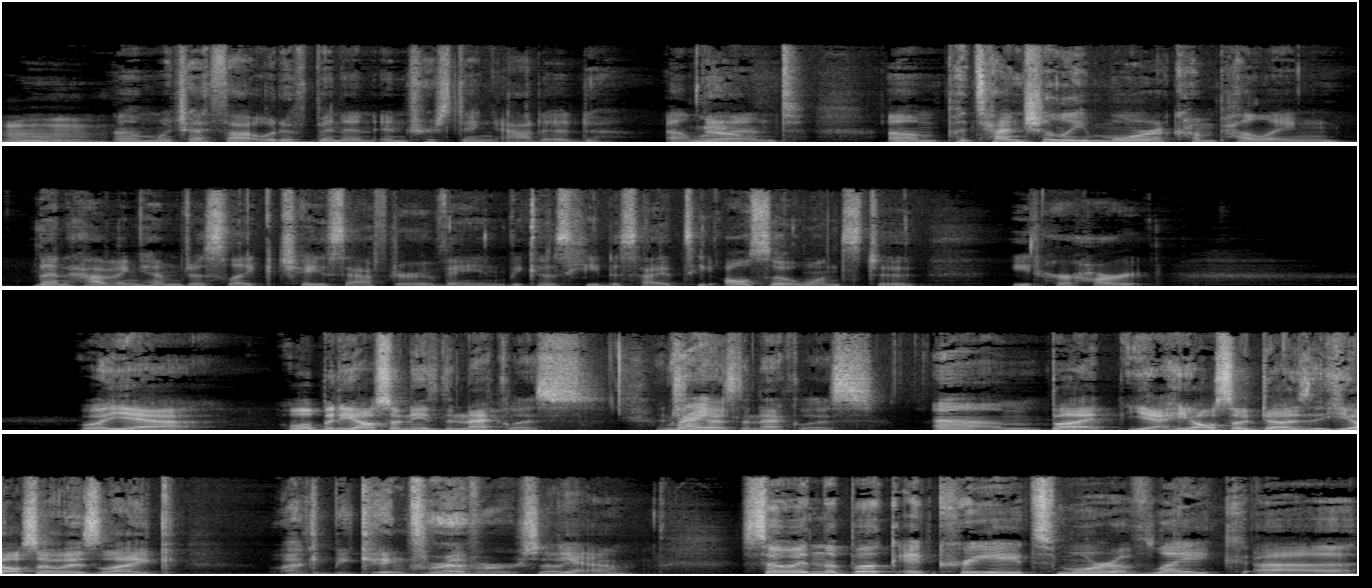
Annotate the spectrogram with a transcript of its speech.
um, which I thought would have been an interesting added element. Um, potentially more compelling than having him just like chase after Yvaine because he decides he also wants to eat her heart. Well, yeah. Well, but he also needs the necklace. And Right. she has the necklace. Um, But yeah, he also does. He also is like, I could be king forever. So Yeah. yeah, So in the book, it creates more of like uh,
